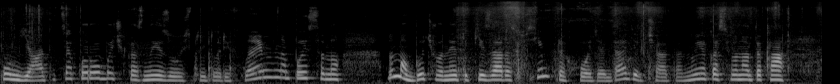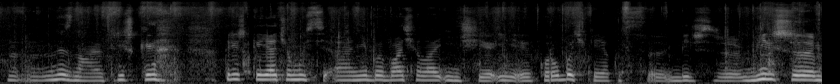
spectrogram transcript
пом'ята ця коробочка. Знизу ось тут Oriflame написано. Ну, мабуть, вони такі зараз всім приходять, да, дівчата? Ну, якась вона така, не знаю, трішки, трішки я чомусь е, ніби бачила інші і коробочки якось е, більш, більш е,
